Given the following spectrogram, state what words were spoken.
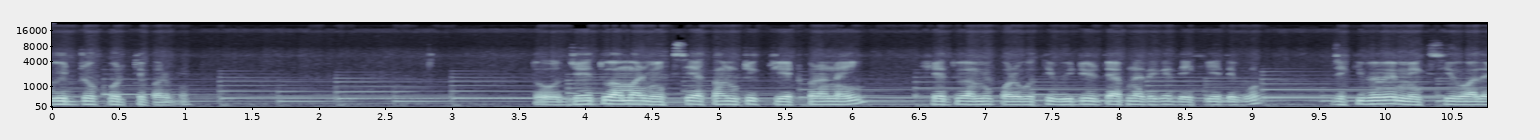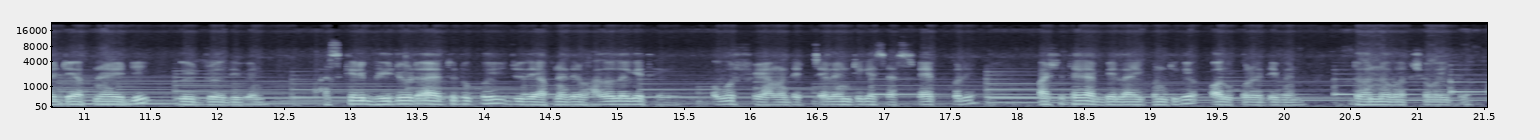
উইথড্র করতে পারব। তো যেহেতু আমার মেক্সি অ্যাকাউন্টটি ক্রিয়েট করা নাই, সেহেতু আমি পরবর্তী ভিডিওতে আপনাদেরকে দেখিয়ে দেব যে কীভাবে মেক্সি ওয়ালেটে আপনারা এটি উইথড্র দিবেন। আজকের ভিডিওটা এতটুকুই। যদি আপনাদের ভালো লেগে থাকে অবশ্যই আমাদের চ্যানেলটিকে সাবস্ক্রাইব করে পাশে থাকা বেল আইকনটিকে অল করে দেবেন। ধন্যবাদ সবাইকে।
